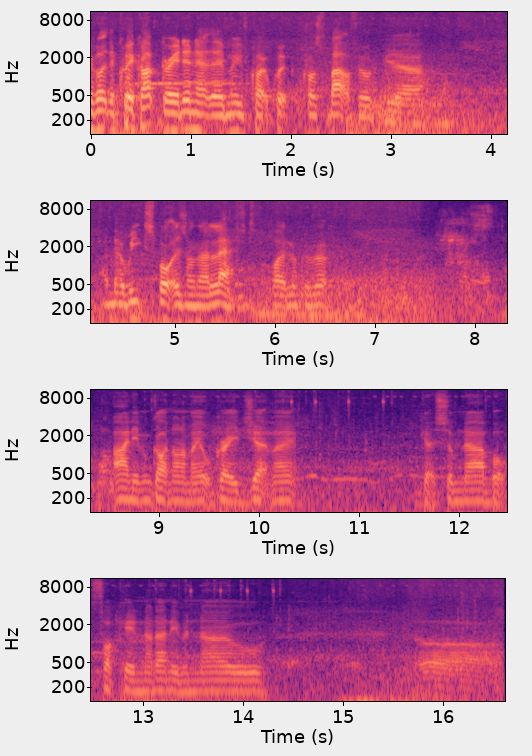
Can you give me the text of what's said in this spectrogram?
I got the quick upgrade in it. They move quite quick across the battlefield, Yeah. and their weak spot is on their left. Like, look at it. I ain't even got none of my upgrades yet, mate. Get some now, but fucking, I don't even know. Oh.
